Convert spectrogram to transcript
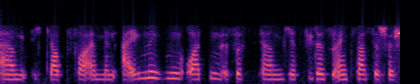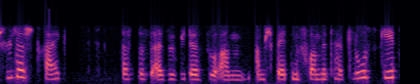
Ähm, ich glaube, vor allem in einigen Orten ist es ähm, jetzt wieder so ein klassischer Schülerstreik, dass das also wieder so am, am späten Vormittag losgeht.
